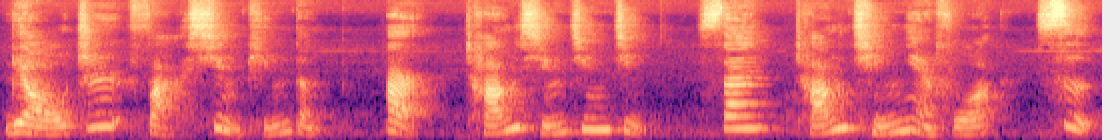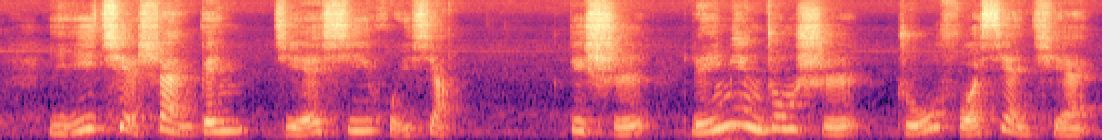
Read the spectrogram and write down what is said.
了知法性平等，二常行精进，三常勤念佛，四一切善根结悉回向。第十，临命终时，诸佛现前：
